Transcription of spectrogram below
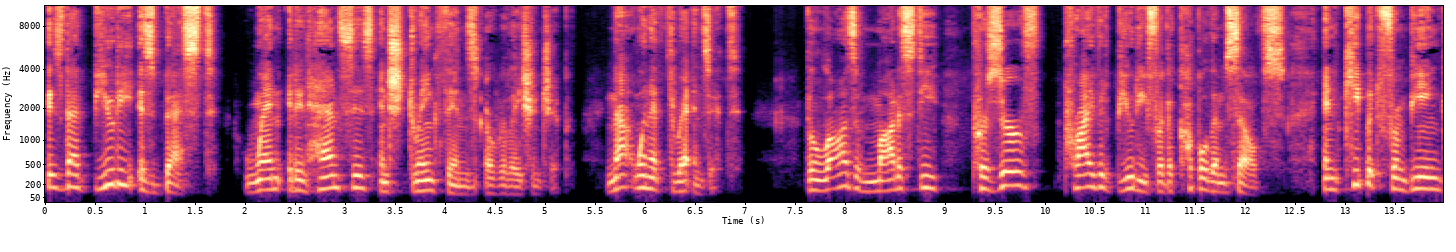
is that beauty is best when it enhances and strengthens a relationship, not when it threatens it. The laws of modesty preserve private beauty for the couple themselves and keep it from being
